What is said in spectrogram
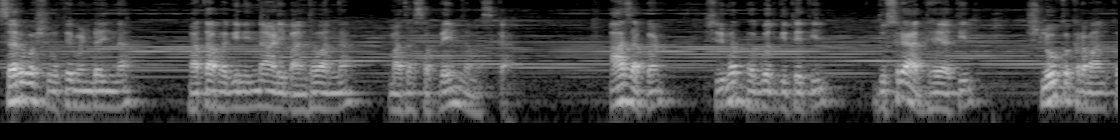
सर्व श्रोते मंडळींना माता भगिनींना आणि बांधवांना माझा सप्रेम नमस्कार. आज आपण श्रीमद भगवद्गीतेतील दुसऱ्या अध्यायातील श्लोक क्रमांक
